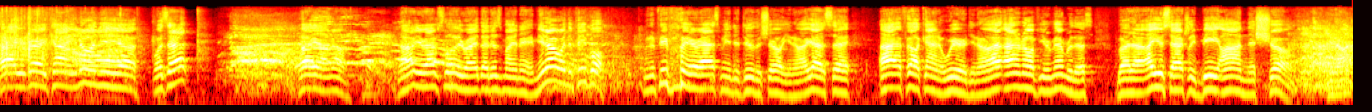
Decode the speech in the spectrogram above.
Uh, you're very kind. You know, in the, uh, what's that? Oh, yeah, no. No, you're absolutely right. That is my name. You know, when the people, when the people here asked me to do the show, you know, I gotta say, I felt kind of weird, you know. I, I don't know if you remember this, but uh, I used to actually be on this show, you know.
